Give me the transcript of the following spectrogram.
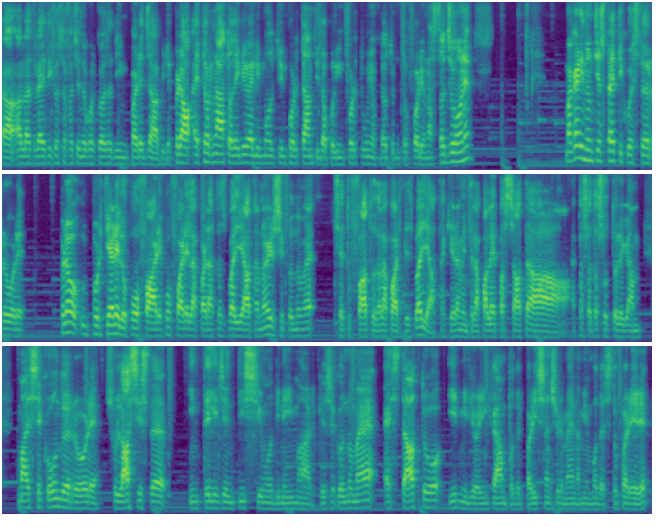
all'Atletico sta facendo qualcosa di impareggiabile però è tornato a dei livelli molto importanti dopo l'infortunio che l'ha tenuto fuori una stagione magari non ti aspetti questo errore però il portiere lo può fare può fare la parata sbagliata Noi secondo me si è tuffato dalla parte sbagliata, chiaramente la palla è passata, è passata sotto le gambe, ma il secondo errore sull'assist intelligentissimo di Neymar, che secondo me è stato il migliore in campo del Paris Saint-Germain, a mio modesto parere,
